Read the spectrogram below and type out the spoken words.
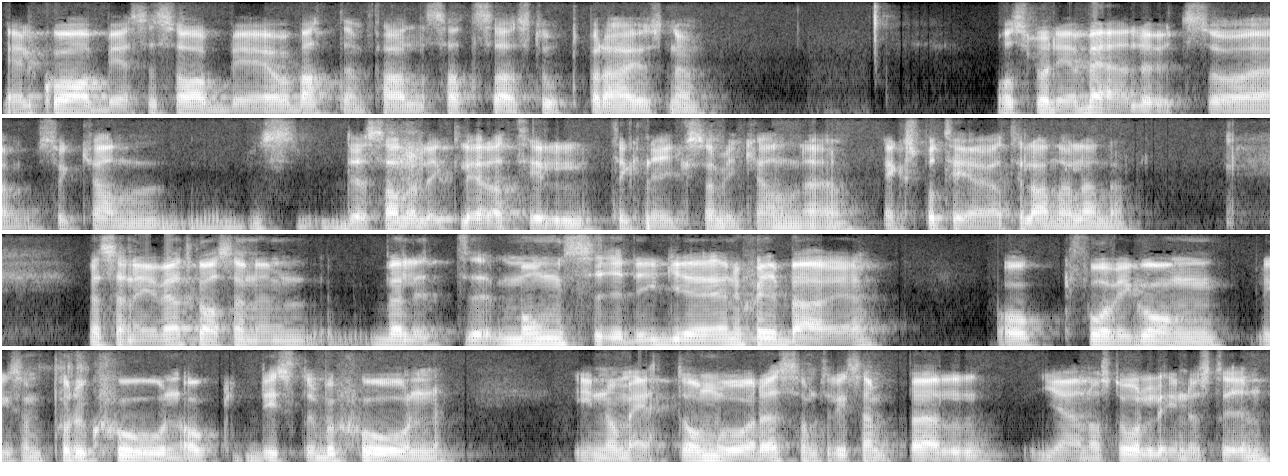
LKAB, SSAB och Vattenfall satsar stort på det här just nu. Och slår det väl ut så, så kan det sannolikt leda till teknik som vi kan eh, exportera till andra länder. Men sen är ju vätgasen en väldigt mångsidig energibärare och får vi igång liksom produktion och distribution inom ett område som till exempel järn och stålindustrin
